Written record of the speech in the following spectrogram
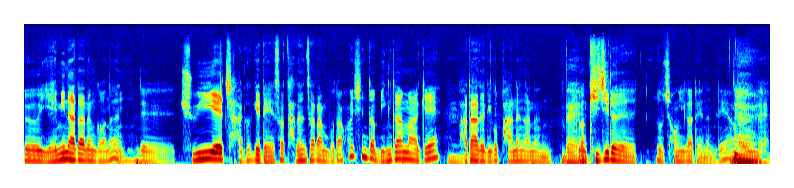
그 예민하다는 거는 이제 주위의 자극에 대해서 다른 사람보다 훨씬 더 민감하게 음, 받아들이고 반응하는 네, 그런 기질로 정의가 되는데요. 네. 네,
